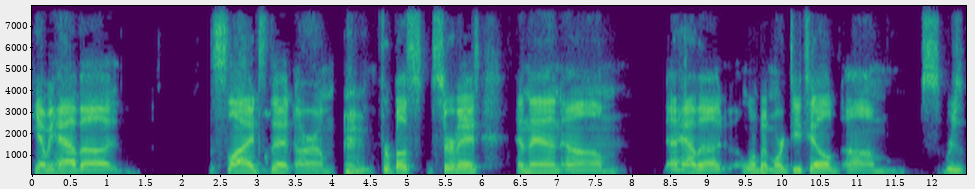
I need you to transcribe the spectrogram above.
yeah, we have, uh, the slides that are, um, for both surveys. And then, um, I have a, a little bit more detailed, um, re-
